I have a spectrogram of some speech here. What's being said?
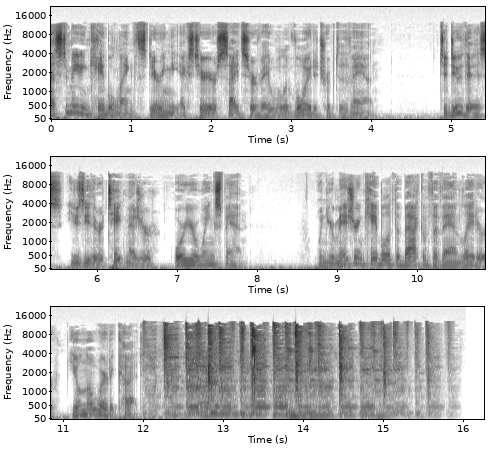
Estimating cable lengths during the exterior site survey will avoid a trip to the van. To do this, use either a tape measure or your wingspan. When you're measuring cable at the back of the van later, you'll know where to cut.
